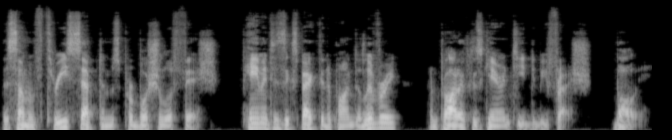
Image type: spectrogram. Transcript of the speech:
the sum of three septims per bushel of fish. Payment is expected upon delivery, and product is guaranteed to be fresh. Bolli.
